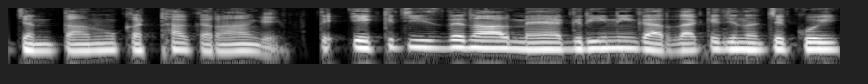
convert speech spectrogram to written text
ਜਨਤਾ ਨੂੰ ਇਕੱਠਾ ਕਰਾਂਗੇ ਤੇ ਇੱਕ ਚੀਜ਼ ਦੇ ਨਾਲ ਮੈਂ ਐਗਰੀ ਨਹੀਂ ਕਰਦਾ ਕਿ ਜਿੰਨਾ ਚ ਕੋਈ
